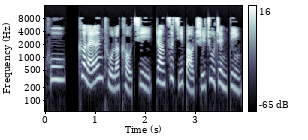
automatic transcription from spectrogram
呼，克莱恩吐了口气，让自己保持住镇定。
